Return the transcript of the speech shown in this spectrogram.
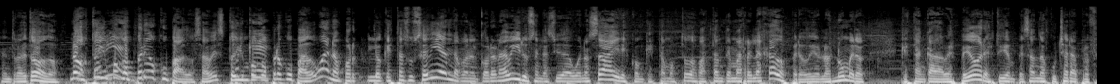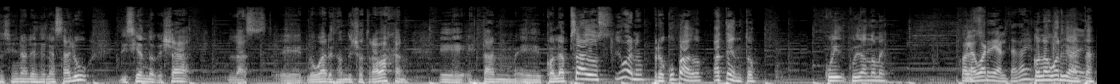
dentro de todo. No, estoy un poco preocupado, ¿sabes? Estoy ¿Por un poco preocupado. Bueno, por lo que está sucediendo con el coronavirus en la ciudad de Buenos Aires, con que estamos todos bastante más relajados, pero veo los números que están cada vez peores. Estoy empezando a escuchar a profesionales de la salud diciendo que ya los lugares donde ellos trabajan eh, están eh, colapsados. Y bueno, preocupado, atento, cu- cuidándome. Con la guardia alta, ¿está bien? Con la guardia alta.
